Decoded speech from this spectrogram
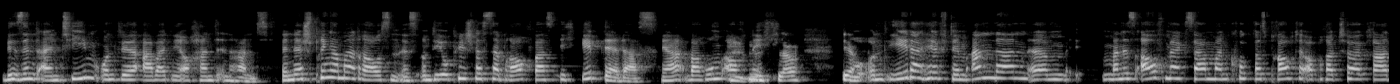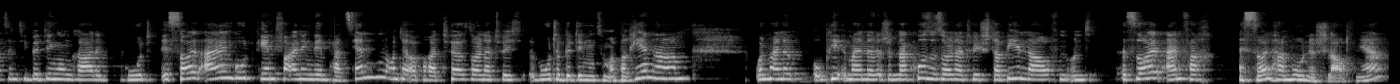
wir sind ein Team und wir arbeiten ja auch Hand in Hand. Wenn der Springer mal draußen ist und die OP-Schwester braucht was, ich gebe der das. Ja, warum auch mhm, nicht? Ja. So, und jeder hilft dem anderen. Ähm, man ist aufmerksam, man guckt, was braucht der Operateur gerade, sind die Bedingungen gerade gut. Es soll allen gut gehen, vor allen Dingen dem Patienten und der Operateur soll natürlich gute Bedingungen zum Operieren haben. Und meine OP, meine Narkose soll natürlich stabil laufen und es soll einfach, es soll harmonisch laufen, ja?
